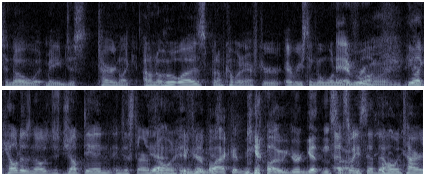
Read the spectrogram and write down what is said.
to know what made him just turn. Like, I don't know who it was, but I'm coming after every single one of you. all. Everyone. He like held his nose, just jumped in, and just started yeah, throwing. if you're black and yellow, you're getting some. That's what he said. The whole entire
